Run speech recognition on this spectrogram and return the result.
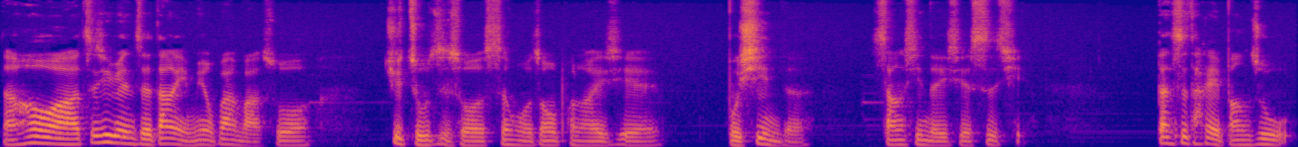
然后啊，这些原则当然也没有办法说去阻止说生活中碰到一些不幸的、伤心的一些事情，但是它可以帮助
